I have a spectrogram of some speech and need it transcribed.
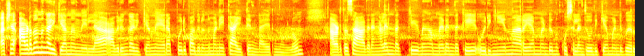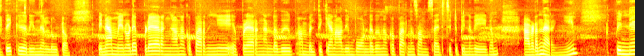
പക്ഷേ അവിടെ നിന്നൊന്നും കഴിക്കാൻ നിന്നില്ല. അവരും കഴിക്കാൻ നേരെ അപ്പോൾ ഒരു പതിനൊന്ന് മണിയൊക്കെ ആയിട്ടുണ്ടായിരുന്നുള്ളൂ അവിടുത്തെ സാധനങ്ങൾ എന്തൊക്കെയാണ് അമ്മയുടെ എന്തൊക്കെ ഒരുങ്ങിയെന്ന് അറിയാൻ വേണ്ടി ഒന്ന് കുശലം ചോദിക്കാൻ വേണ്ടി വെറുതെ കയറിയെന്നുള്ളൂ കേട്ടോ. പിന്നെ അമ്മേനോട് എപ്പോഴാണ് ഇറങ്ങാന്നൊക്കെ പറഞ്ഞ് എപ്പോഴാണ് ഇറങ്ങേണ്ടത് അമ്പലത്തേക്കാണ് ആദ്യം പോകേണ്ടത് എന്നൊക്കെ പറഞ്ഞ് സംസാരിച്ചിട്ട് പിന്നെ വേഗം അവിടെ നിന്ന് ഇറങ്ങി പിന്നെ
